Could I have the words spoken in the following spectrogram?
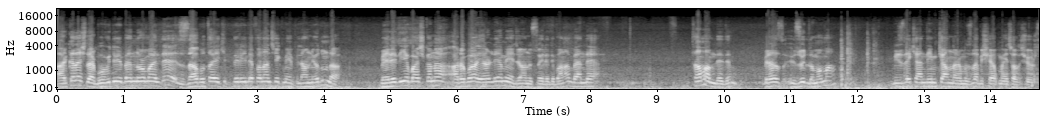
Arkadaşlar bu videoyu ben normalde zabıta ekipleriyle falan çekmeyi planlıyordum da belediye başkanı araba ayarlayamayacağını söyledi bana. Ben de tamam dedim. Biraz üzüldüm ama biz de kendi imkanlarımızla bir şey yapmaya çalışıyoruz.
